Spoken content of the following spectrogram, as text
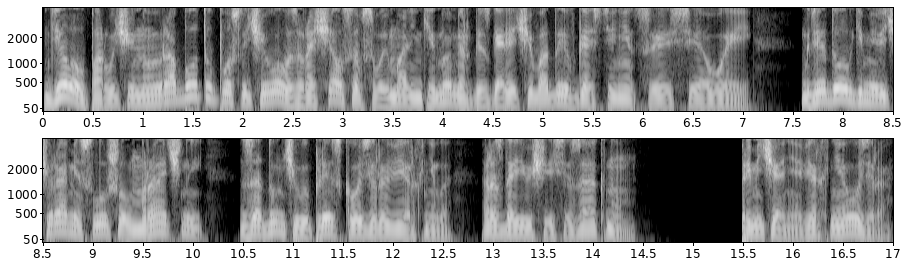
делал порученную работу, после чего возвращался в свой маленький номер без горячей воды в гостинице «Сеуэй», где долгими вечерами слушал мрачный, задумчивый плеск озера Верхнего, раздающийся за окном. Примечание. Верхнее озеро.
